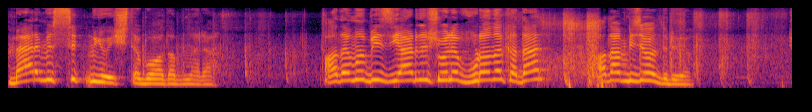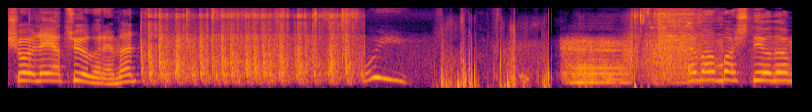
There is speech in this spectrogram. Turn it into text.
Mermi sıkmıyor işte bu adamlara. Adamı biz yerde şöyle vurana kadar adam bizi öldürüyor. Şöyle yatıyorlar hemen. Uy. Hemen başlayalım.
